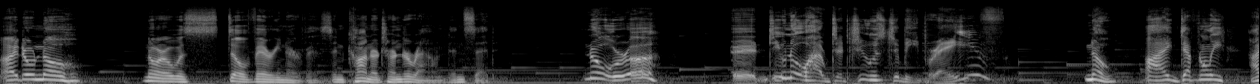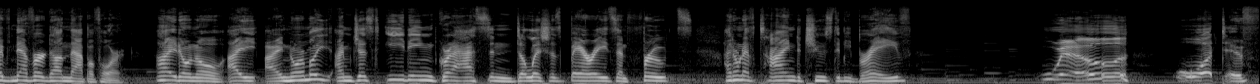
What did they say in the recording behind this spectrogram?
I don't know. Nora was still very nervous, and Connor turned around and said, Nora, uh, do you know how to choose to be brave? No, I definitely, I've never done that before. I don't know. I, I normally, I'm just eating grass and delicious berries and fruits. I don't have time to choose to be brave. Well, what if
